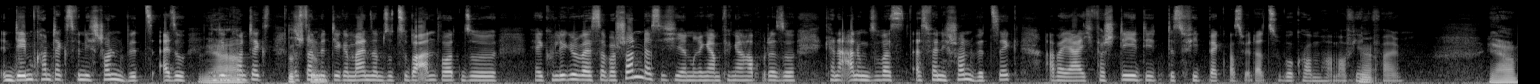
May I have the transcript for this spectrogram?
In dem Kontext finde ich es schon ein Witz. Also in Ja, dem Kontext, das das dann mit dir gemeinsam so zu beantworten, so, hey Kollege, du weißt aber schon, dass ich hier einen Ring am Finger habe oder so. Keine Ahnung, sowas, das fände ich schon witzig. Aber ja, ich verstehe das Feedback, was wir dazu bekommen haben, auf jeden Ja. Fall. Ja.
